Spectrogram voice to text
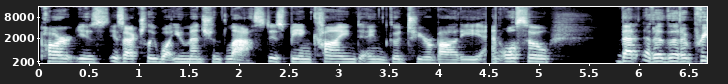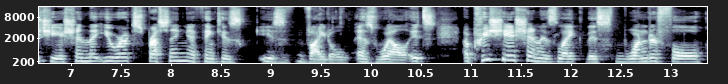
part is is actually what you mentioned last is being kind and good to your body and also that that appreciation that you were expressing I think is is vital as well. It's appreciation is like this wonderful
